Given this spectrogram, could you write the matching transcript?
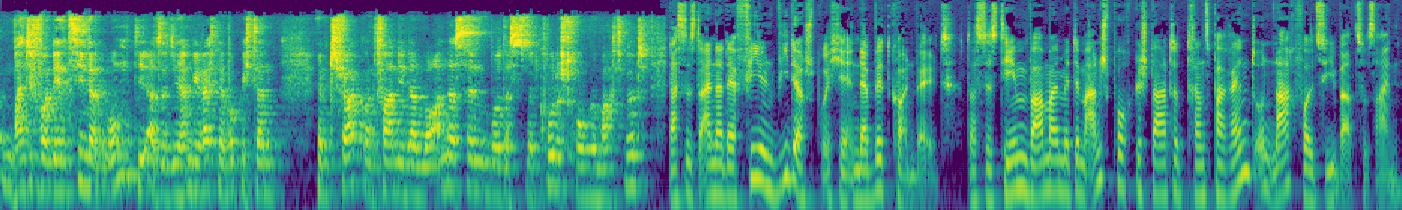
Manche von denen ziehen dann um, die, also die haben die Rechner wirklich dann im Truck und fahren die dann woanders hin, wo das mit Kohlestrom gemacht wird. Das ist einer der vielen Widersprüche in der Bitcoin-Welt. Das System war mal mit dem Anspruch gestartet, transparent und nachvollziehbar zu sein.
